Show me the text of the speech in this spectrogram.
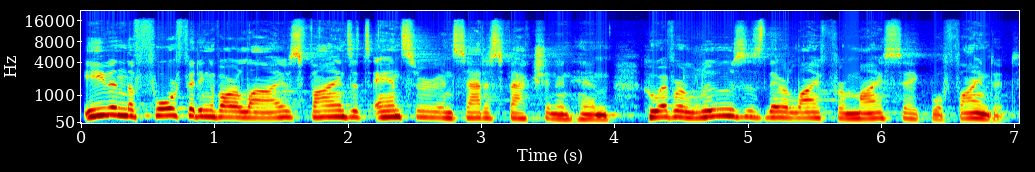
even the forfeiting of our lives finds its answer and satisfaction in Him. Whoever loses their life for my sake will find it,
